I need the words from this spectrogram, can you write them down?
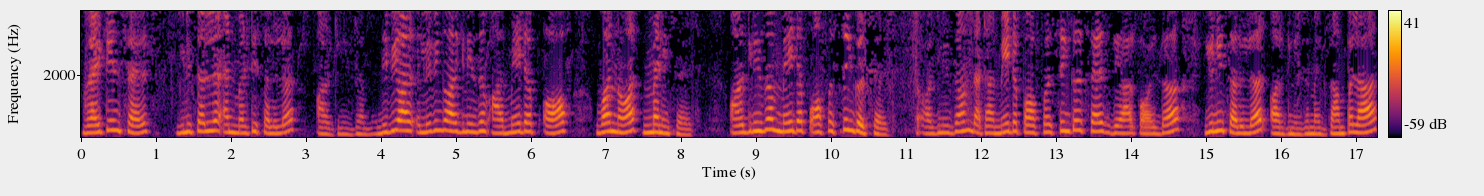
variety in cells, unicellular and multicellular organism. Living organism are made up of one or many cells. Organism made up of a single cells organism that are made up of a single cells they are called the unicellular organism. Example are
